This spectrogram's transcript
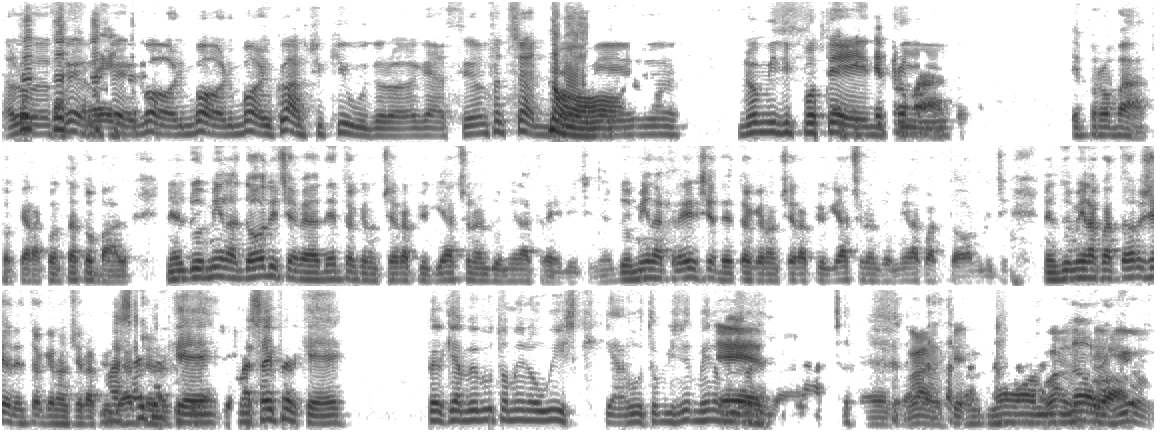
Allora, fermo, fermo, Bori, Bori, Bori, qua ci chiudono, ragazzi. Non facciamo No. nomi, nomi di potenti. È provato, che ha raccontato balle. Nel 2012 aveva detto che non c'era più ghiaccio nel 2013, nel 2013 ha detto che non c'era più ghiaccio nel 2014, nel 2014 ha detto che non c'era più Ma ghiaccio sai nel perché? 2010. Ma sai perché? Perché ha bevuto meno whisky, ha avuto bis- meno Eh, bisogno di esatto, ghiaccio. esatto. Guarda che- No, Guarda no rock. io,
